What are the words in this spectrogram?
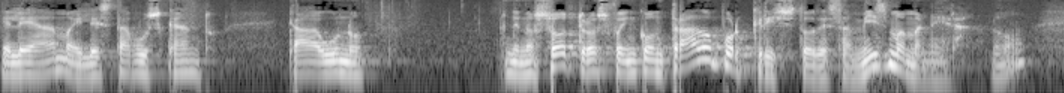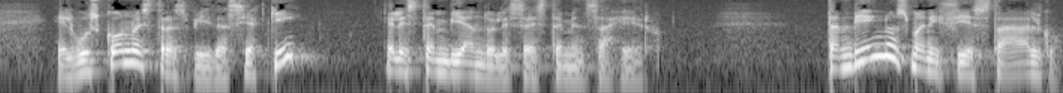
Él le ama y le está buscando. Cada uno de nosotros fue encontrado por Cristo de esa misma manera, ¿no? Él buscó nuestras vidas y aquí Él está enviándoles a este mensajero. También nos manifiesta algo.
